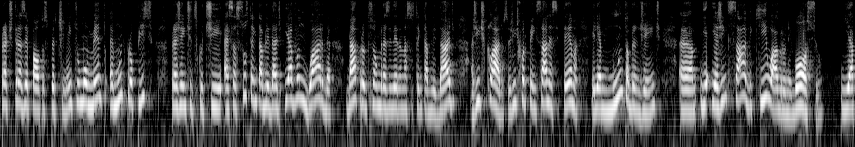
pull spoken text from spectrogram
para te trazer pautas pertinentes. O momento é muito propício para a gente discutir essa sustentabilidade e a vanguarda da produção brasileira na sustentabilidade. A gente, claro, se a gente for pensar nesse tema, ele é muito abrangente uh, e, e a gente sabe que o agronegócio e a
